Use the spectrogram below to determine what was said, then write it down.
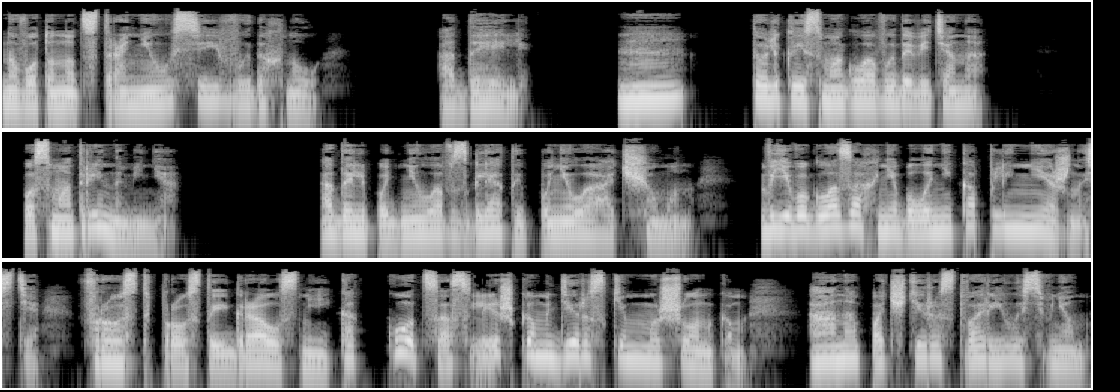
Но вот он отстранился и выдохнул. «Адель». «М-м-м», только и смогла выдавить она. «Посмотри на меня». Адель подняла взгляд и поняла, о чем он — в его глазах не было ни капли нежности. Фрост просто играл с ней, как кот со слишком дерзким мышонком, а она почти растворилась в нем,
